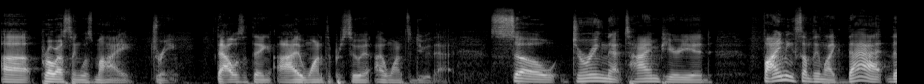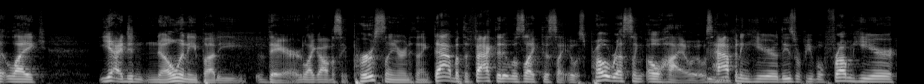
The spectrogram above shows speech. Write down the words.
uh, pro wrestling was my dream. That was the thing. I wanted to pursue it. I wanted to do that. So during that time period, finding something like that, that like, yeah, I didn't know anybody there, like obviously personally or anything like that, but the fact that it was like this, like it was pro wrestling Ohio, it was mm-hmm. happening here. These were people from here.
